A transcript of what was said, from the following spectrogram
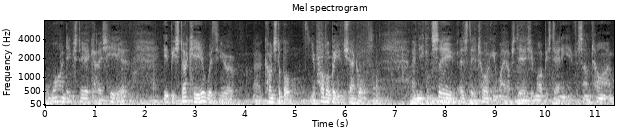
winding staircase here. You'd be stuck here with your uh, constable. You're probably in shackles, and you can see as they're talking way upstairs, you might be standing here for some time.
